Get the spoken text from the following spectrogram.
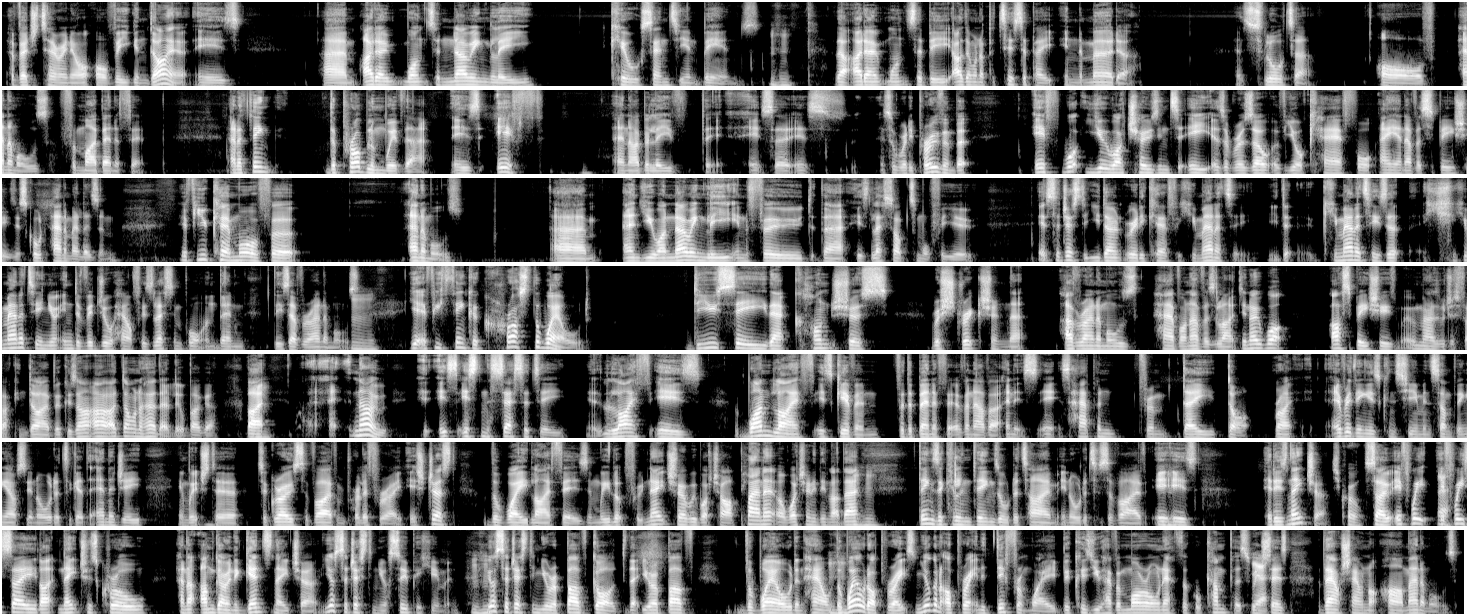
a vegetarian or, or vegan diet is um, I don't want to knowingly kill sentient beings. Mhm. That I don't want to be. I don't want to participate in the murder and slaughter of animals for my benefit. And I think the problem with that is if, and I believe that it's a, it's it's already proven, but if what you are choosing to eat as a result of your care for a another species, it's called animalism. If you care more for animals, um, and you are knowingly eating food that is less optimal for you, it suggests that you don't really care for humanity. You humanity is a, humanity and your individual health is less important than these other animals. Mm. Yet, if you think across the world, do you see that conscious restriction that other animals have on others? Like, do you know what? Our species, we might as well just fucking die because I, I I don't want to hurt that little bugger. Like, eh, no, it's it's necessity. Life is one life is given for the benefit of another, and it's it's happened from day dot. Right, everything is consuming something else in order to get the energy in which to to grow, survive, and proliferate. It's just the way life is. And we look through nature, we watch our planet or watch anything like that. Mhm. Things are killing things all the time in order to survive. It Mhm. is, it is nature. It's cruel. So if we Yeah. if we say like nature's cruel and I'm going against nature, you're suggesting you're superhuman. Mhm. You're suggesting you're above God, that you're above the world and how the Mhm. world operates, and you're going to operate in a different way because you have a moral and ethical compass which Yeah. says thou shalt not harm animals.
